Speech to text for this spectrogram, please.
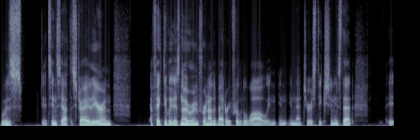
was it's in South Australia and effectively there's no room for another battery for a little while in, in, in that jurisdiction. Is that i-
